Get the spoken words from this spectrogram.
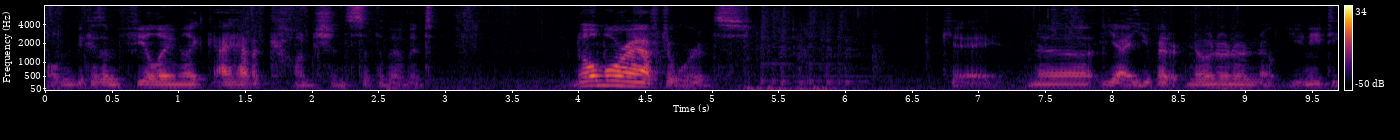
Only because I'm feeling like I have a conscience at the moment. No more afterwards. Okay. No, yeah, you better. No, no, no, no. You need to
